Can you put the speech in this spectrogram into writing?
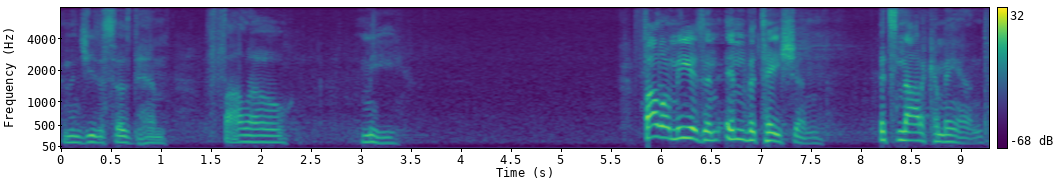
And then Jesus says to him, Follow me. Follow me is an invitation, it's not a command.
